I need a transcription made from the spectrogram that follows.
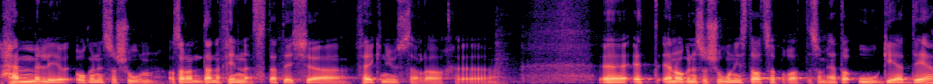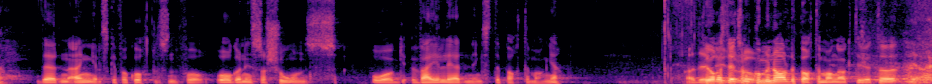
hemmelig organisasjon. Altså, den, denne finnes. Dette er ikke fake news eller uh, et, en organisasjon i statsapparatet som heter OGD. Det er den engelske forkortelsen for Organisasjons- og veiledningsdepartementet. Ja, det høres litt som Kommunaldepartementet-aktig ut. Ja.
